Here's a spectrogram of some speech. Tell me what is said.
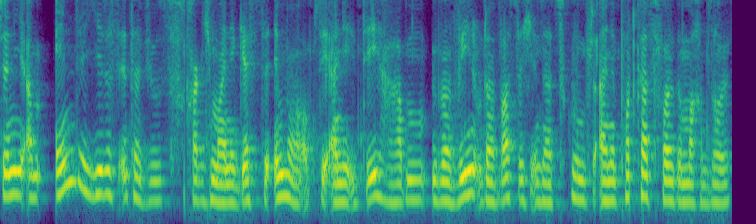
Jenny, am Ende jedes Interviews frage ich meine Gäste immer, ob sie eine Idee haben, über wen oder was ich in der Zukunft eine Podcast-Folge machen soll.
